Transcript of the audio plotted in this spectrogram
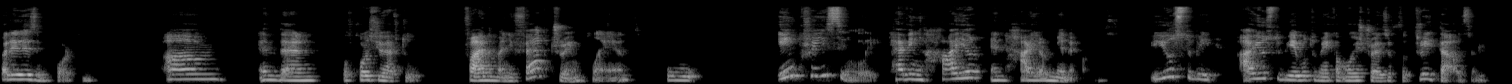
but it is important. Um, and then, of course, you have to find a manufacturing plant who increasingly having higher and higher minimums. It used to be, I used to be able to make a moisturizer for 3000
